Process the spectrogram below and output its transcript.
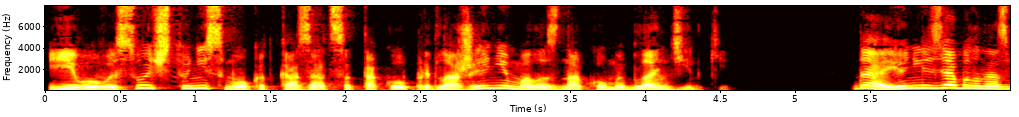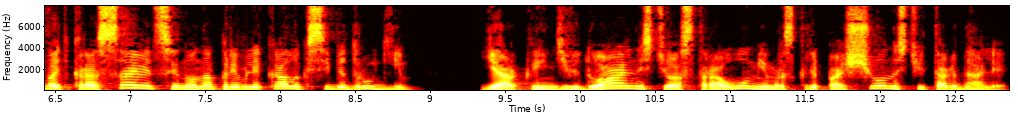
И его Высочество не смог отказаться от такого предложения малознакомой блондинки. Да, ее нельзя было назвать красавицей, но она привлекала к себе другим. Яркой индивидуальностью, остроумием, раскрепощенностью и так далее.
